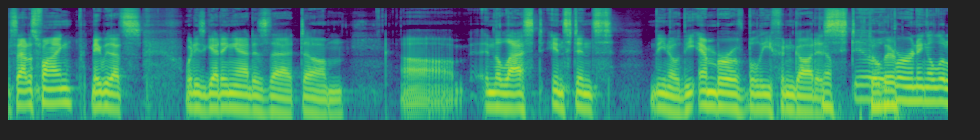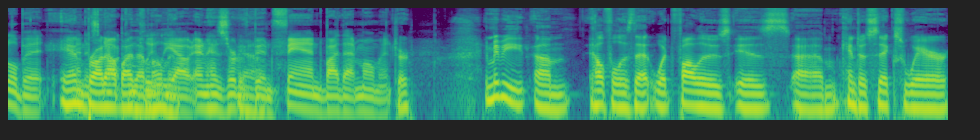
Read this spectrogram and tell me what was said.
satisfying. Maybe that's what he's getting at is that um, uh, in the last instance. You know, the ember of belief in God is still, still there. burning a little bit, And it's brought out by that completely moment. out, and has sort of Yeah. been fanned by that moment. Sure. And maybe um, helpful is that what follows is um, Canto 6, where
